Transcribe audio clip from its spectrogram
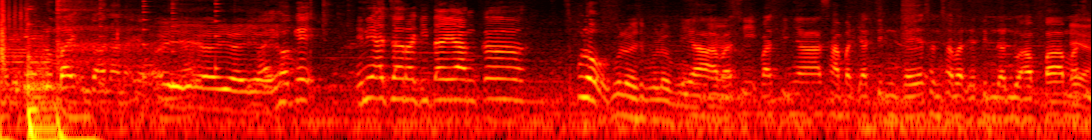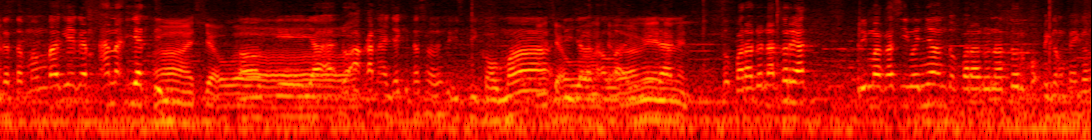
Tapi kayaknya belum baik untuk anak-anak yatim. Iya iya iya. Baik, oke. Ini acara kita yang ke 10. Sepuluh sepuluh bu. Iya, pasti pastinya sahabat yatim Yayasan Sahabat Yatim dan Doa Apa masih Iya. tetap membagikan anak yatim. Masya Allah. Oke, ya doakan aja kita selalu istiqomah di jalan Allah, ini Amin, dan amin. untuk para donatur ya. Terima kasih banyak untuk para donatur kok pegang-pegang.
